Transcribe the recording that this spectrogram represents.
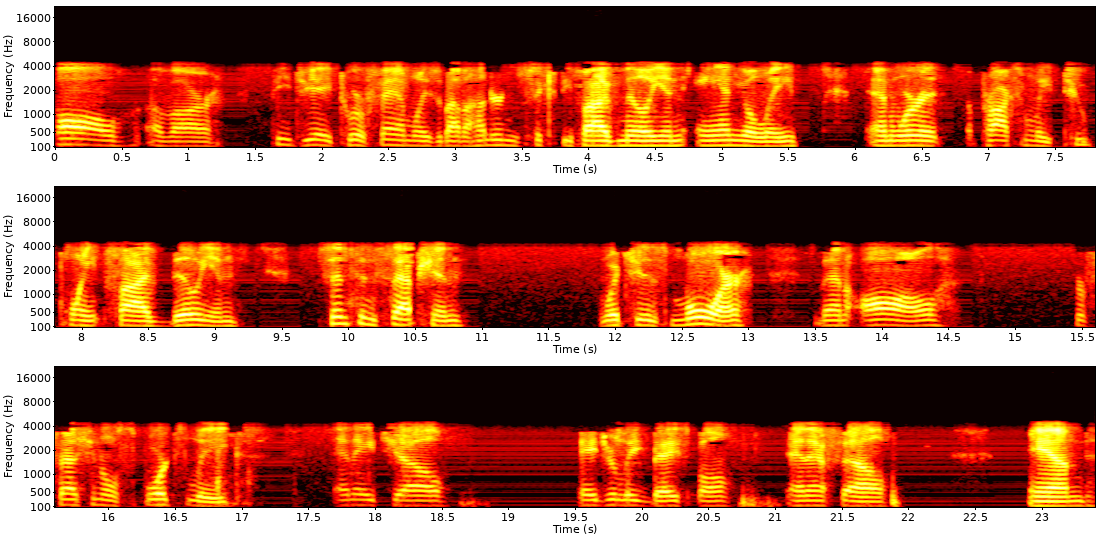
all of our PGA Tour families, about 165 million annually, and we're at approximately 2.5 billion since inception, which is more than all professional sports leagues, NHL, Major League Baseball, NFL, and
